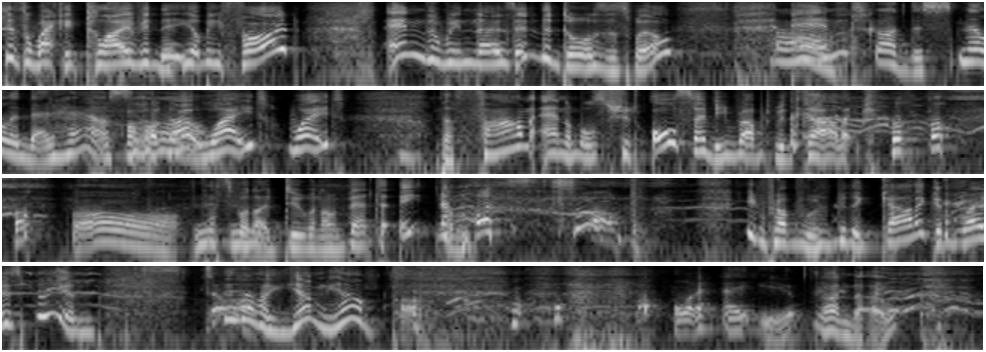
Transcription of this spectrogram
Just whack a clove in there, you'll be fine. And the windows and the doors as well. Oh and. God, the smell in that house. Oh, no, oh. wait, wait. The farm animals should also be rubbed with garlic. Oh, That's what I do when I'm about to eat them. stop! you rub them with a bit of garlic and rosemary and. Oh, yum, yum. Oh. Oh, I hate you. I know.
